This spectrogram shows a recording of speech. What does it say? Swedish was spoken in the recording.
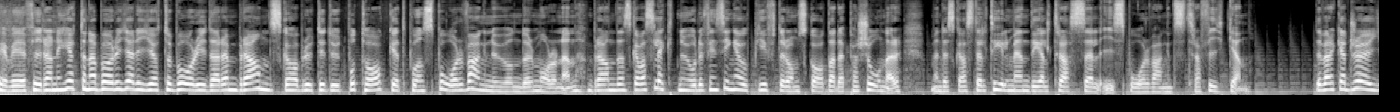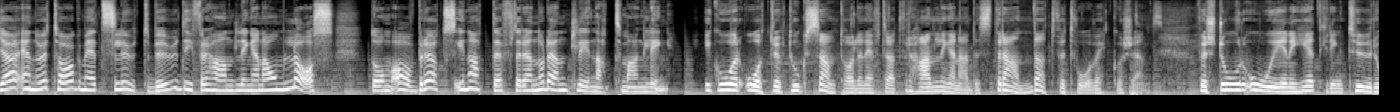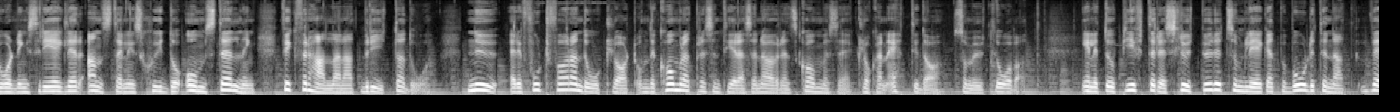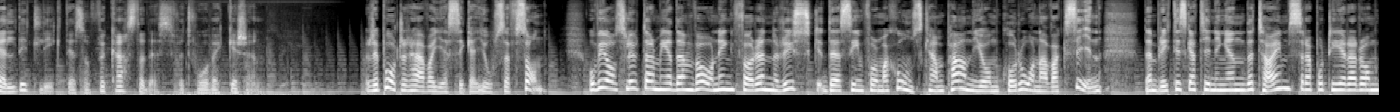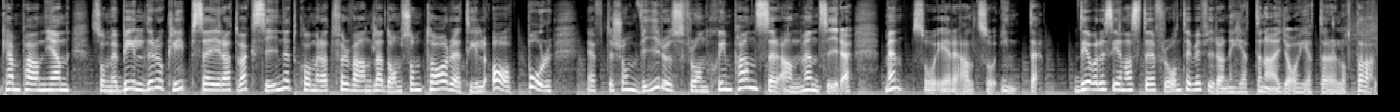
TV4-nyheterna börjar i Göteborg där en brand ska ha brutit ut på taket på en spårvagn nu under morgonen. Branden ska vara släckt nu och det finns inga uppgifter om skadade personer. Men det ska ha ställt till med en del trassel i spårvagnstrafiken. Det verkar dröja ännu ett tag med ett slutbud i förhandlingarna om LAS. De avbröts i natt efter en ordentlig nattmangling. Igår återupptogs samtalen efter att förhandlingarna hade strandat för två veckor sedan. För stor oenighet kring turordningsregler, anställningsskydd och omställning fick förhandlarna att bryta då. Nu är det fortfarande oklart om det kommer att presenteras en överenskommelse klockan ett idag som utlovat. Enligt uppgifter är slutbudet som legat på bordet i natt väldigt likt det som förkastades för två veckor sedan. Reporter här var Jessica Josefsson. Och vi avslutar med en varning för en rysk desinformationskampanj om coronavaccin. Den brittiska tidningen The Times rapporterar om kampanjen som med bilder och klipp säger att vaccinet kommer att förvandla de som tar det till apor eftersom virus från schimpanser används i det. Men så är det alltså inte. Det var det senaste från TV4 Nyheterna. Jag heter Lotta Wall.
